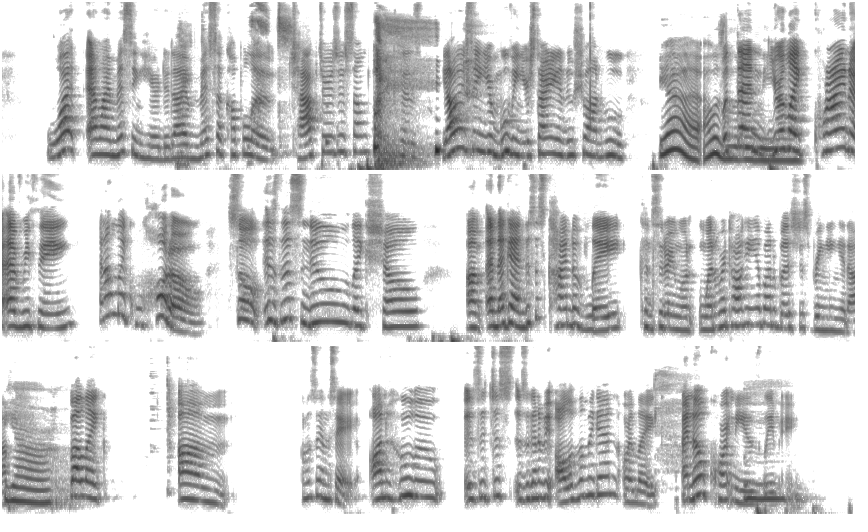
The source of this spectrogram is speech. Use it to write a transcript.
what am I missing here? Did I miss a couple of chapters or something? Because y'all are saying you're moving, you're starting a new show on Hulu, yeah, I was. but then you're like crying to everything, and I'm like, hold on. So is this new like show? Um, and again, this is kind of late considering when when we're talking about it, but it's just bringing it up. Yeah. But like, um, what was I gonna say? On Hulu, is it just is it gonna be all of them again, or like I know Kourtney is Mm. leaving.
